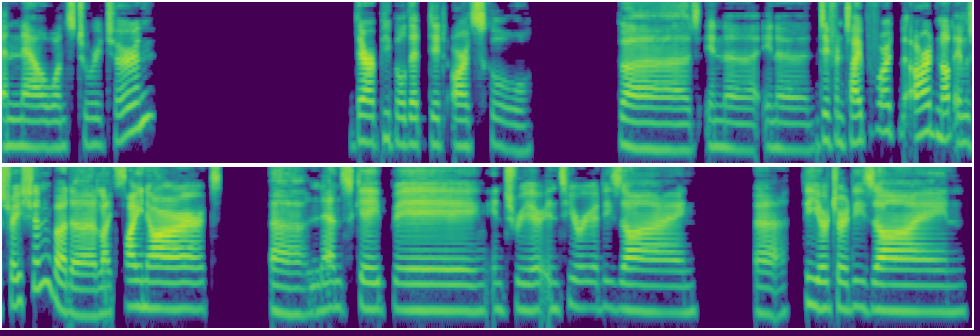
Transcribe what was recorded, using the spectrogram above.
and now wants to return. There are people that did art school but in a in a different type of art, art not illustration, but uh, like fine art, uh, landscaping, interior interior design, uh, theater design,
